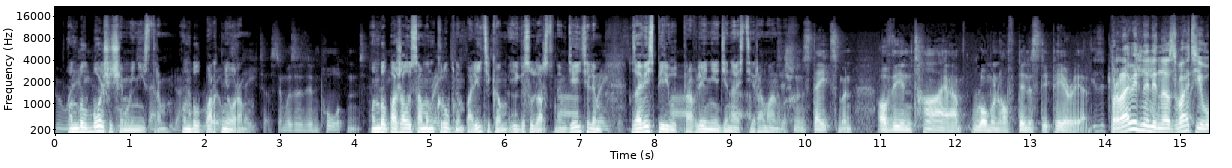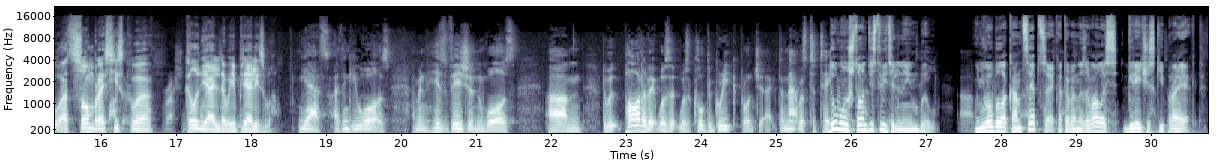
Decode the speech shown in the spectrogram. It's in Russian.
Он был больше, чем министром, он был партнером. Он был, пожалуй, самым крупным политиком и государственным деятелем за весь период правления династии Романовых. Правильно ли назвать его отцом российского колониального империализма? Думаю, что он действительно им был. У него была концепция, которая называлась «греческий проект».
